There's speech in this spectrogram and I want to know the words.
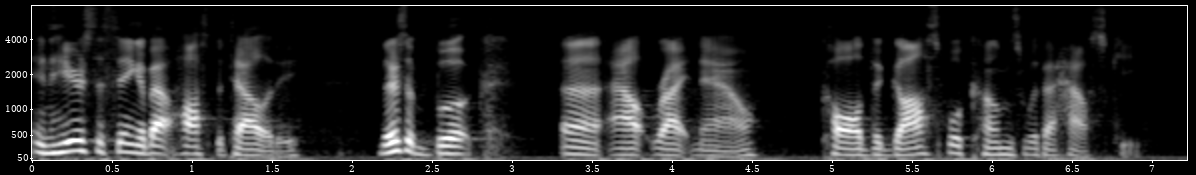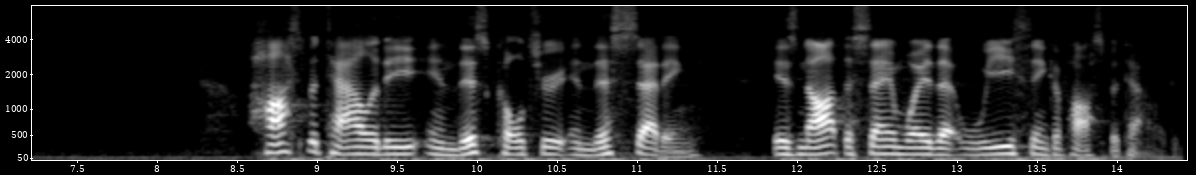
And here's the thing about hospitality there's a book uh, out right now called The Gospel Comes with a House Key. Hospitality in this culture, in this setting, is not the same way that we think of hospitality.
